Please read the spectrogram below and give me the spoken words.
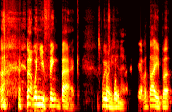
like when you think back, It's we were talking the other day, but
